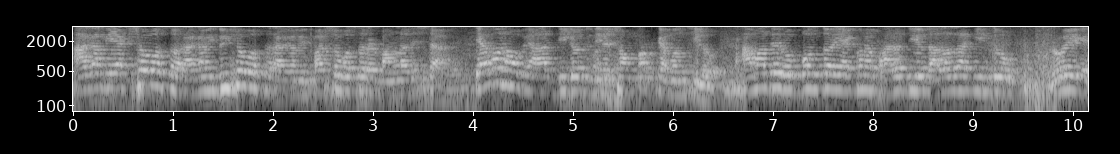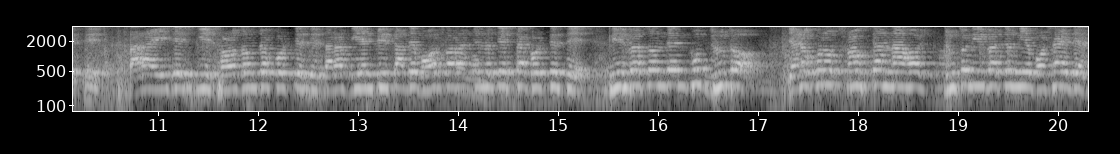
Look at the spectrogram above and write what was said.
আগামী একশো বছর, আগামী দুইশো বছর, আগামী পাঁচশো বছরের বাংলাদেশটা কেমন হবে আর বিগত দিনের সংকট কেমন ছিল? আমাদের অভ্যন্তরে এখনও ভারতীয় দালালরা কিন্তু রয়ে গেছে। তারা এই দেশ নিয়ে ষড়যন্ত্র করতেছে, তারা বিএনপির কাজে ভর করার জন্য চেষ্টা করতেছে। নির্বাচন দেন খুব দ্রুত। যেন কোনো সংস্কার না হয়, দ্রুত নির্বাচন নিয়ে বসায় দেন,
